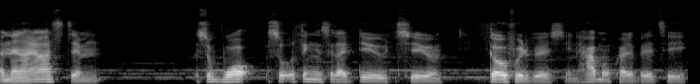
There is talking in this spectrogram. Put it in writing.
And then I asked him, so what sort of things did I do to go through adversity and have more credibility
